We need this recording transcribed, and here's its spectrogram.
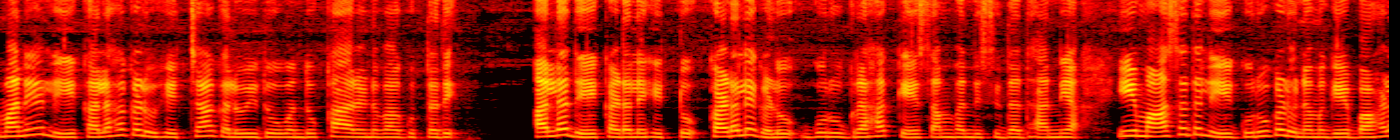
ಮನೆಯಲ್ಲಿ ಕಲಹಗಳು ಹೆಚ್ಚಾಗಲು ಇದು ಒಂದು ಕಾರಣವಾಗುತ್ತದೆ. ಅಲ್ಲದೆ ಕಡಲೆ ಹಿಟ್ಟು ಕಡಲೆಗಳು ಗುರು ಗ್ರಹಕ್ಕೆ ಸಂಬಂಧಿಸಿದ ಧಾನ್ಯ. ಈ ಮಾಸದಲ್ಲಿ ಗುರುಗಳು ನಮಗೆ ಬಹಳ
